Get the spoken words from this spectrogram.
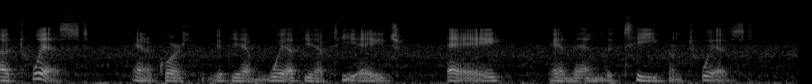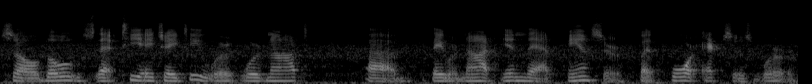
a twist. And of course, if you have with, you have T H A and then the T from twist. So those that T H A T were, were not um, they were not in that answer, but four X's were.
